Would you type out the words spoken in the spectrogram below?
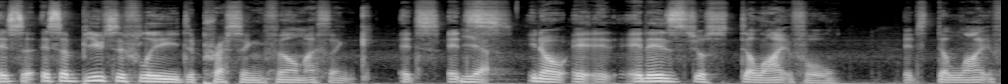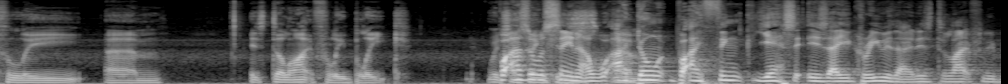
It's a, it's a beautifully depressing film. I think it's it's you know it, it, is just delightful. It's delightfully um, it's delightfully bleak. Which But as I was saying, I, is, w- I um, don't. But I think yes, it is. I agree with that. It is delightfully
